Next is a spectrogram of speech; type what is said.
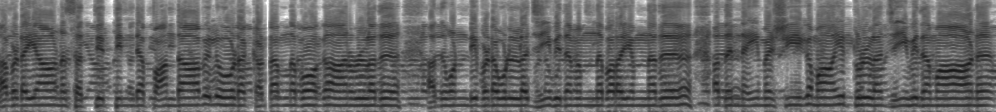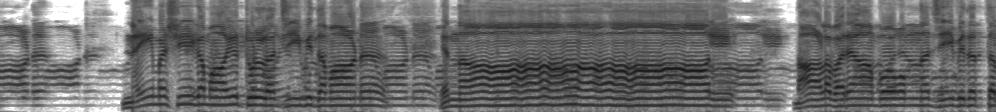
അവിടെയാണ് സത്യത്തിന്റെ പാന്താവിലൂടെ കടന്നു പോകാനുള്ളത്. അതുകൊണ്ട് ഇവിടെ ഉള്ള ജീവിതം എന്ന് പറയുന്നത് അത് നൈമഷികമായിട്ടുള്ള ജീവിതമാണ്. നൈമഷികമായിട്ടുള്ള ജീവിതമാണ്. എന്നാൽ നാളെ വരാൻ പോകുന്ന ജീവിതത്തെ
